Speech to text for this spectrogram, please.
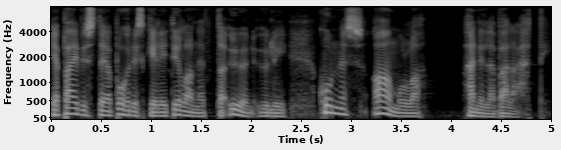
ja päivystäjä pohdiskeli tilannetta yön yli, kunnes aamulla hänellä välähti.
